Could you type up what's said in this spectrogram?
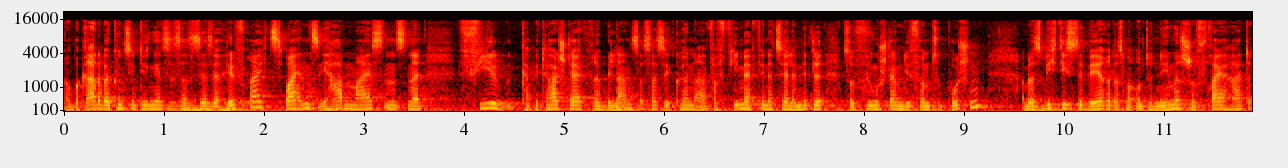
aber gerade bei künstlicher Intelligenz ist das sehr, sehr hilfreich. Zweitens, sie haben meistens eine viel kapitalstärkere Bilanz, das heißt, sie können einfach viel mehr finanzielle Mittel zur Verfügung stellen, um die Firmen zu pushen. Aber das Wichtigste wäre, dass man unternehmerische Freiheit hat,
